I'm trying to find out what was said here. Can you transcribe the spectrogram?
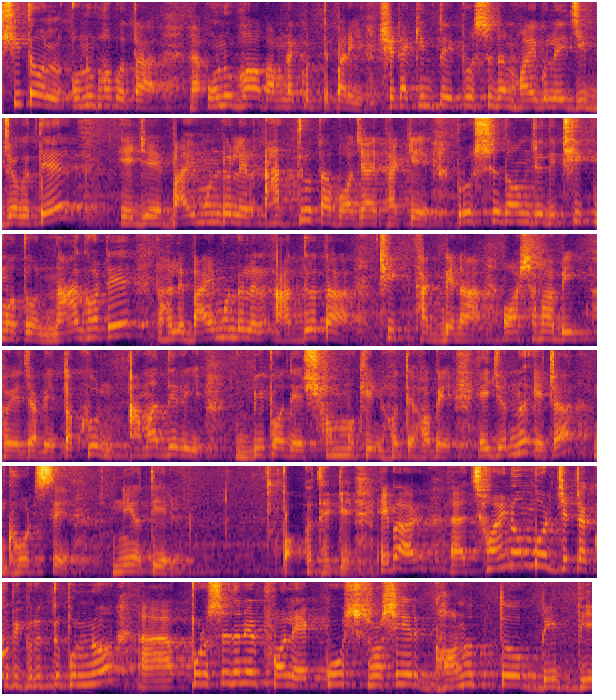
শীতল অনুভবতা, অনুভব আমরা করতে পারি, সেটা কিন্তু এই প্রশোধন হয় বলে জীবজগতের এই যে বায়ুমণ্ডলের আর্দ্রতা বজায় থাকে। প্রশোধন যদি ঠিক মতো না ঘটে, তাহলে বায়ুমণ্ডলের আর্দ্রতা ঠিক থাকবে না, অস্বাভাবিক হয়ে যাবে। তখন আমাদেরই বিপদের সম্মুখীন হতে হবে। এই জন্য এটা ঘটছে নিয়তির পক্ষ থেকে। এবার ছয় নম্বর যেটা খুবই গুরুত্বপূর্ণ আহ, ফলে কোষ রসের ঘনত্ব বৃদ্ধি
